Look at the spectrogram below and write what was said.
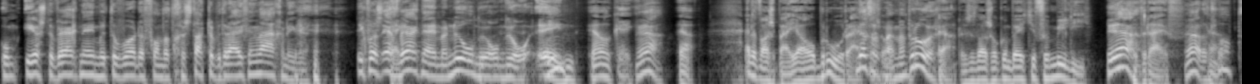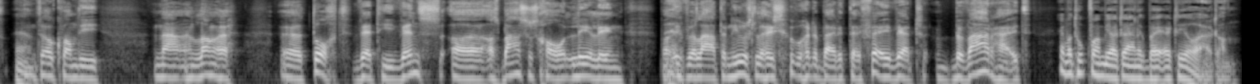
om eerste werknemer te worden van dat gestarte bedrijf in Wageningen. ik was echt werknemer 0001. Eén. Ja, oké. Ja, Ja. En dat was bij jouw broer eigenlijk. dat was bij ook. mijn broer. Ja, dus het was ook een beetje familiebedrijf. Ja, dat klopt. En zo kwam die na een lange eh, tocht, werd die wens eh, als basisschoolleerling, want ik wil later nieuwslezer worden bij de tv, werd bewaarheid. En want hoe kwam je uiteindelijk bij RTL uit dan?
